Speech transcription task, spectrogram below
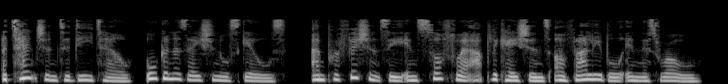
Attention to detail, organizational skills, and proficiency in software applications are valuable in this role.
